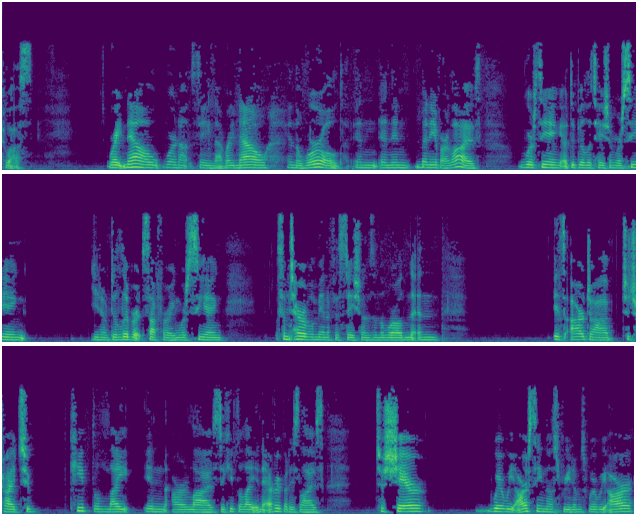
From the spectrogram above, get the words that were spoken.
to us right now we're not seeing that. Right now in the world and, and in many of our lives we're seeing a debilitation. We're seeing you know deliberate suffering. We're seeing some terrible manifestations in the world. And, and it's our job to try to keep the light in our lives to keep the light in everybody's lives to share where we are seeing those freedoms where we are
